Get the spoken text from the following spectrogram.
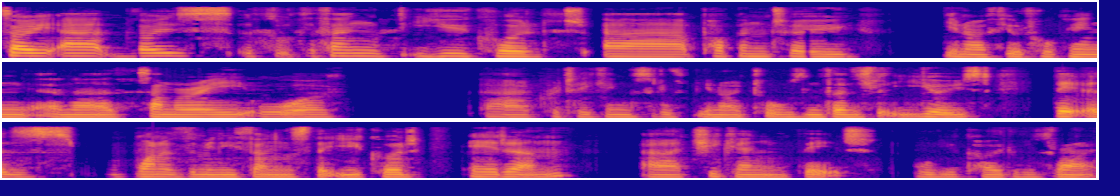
So uh, those sorts of things you could uh, pop into, you know, if you're talking in a summary or uh, critiquing sort of, you know, tools and things that you used, that is one of the many things that you could add in, uh, checking that all your code was right.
